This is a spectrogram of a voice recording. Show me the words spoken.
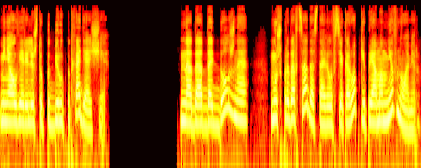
Меня уверили, что подберут подходящее. Надо отдать должное. Муж продавца доставил все коробки прямо мне в номер,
